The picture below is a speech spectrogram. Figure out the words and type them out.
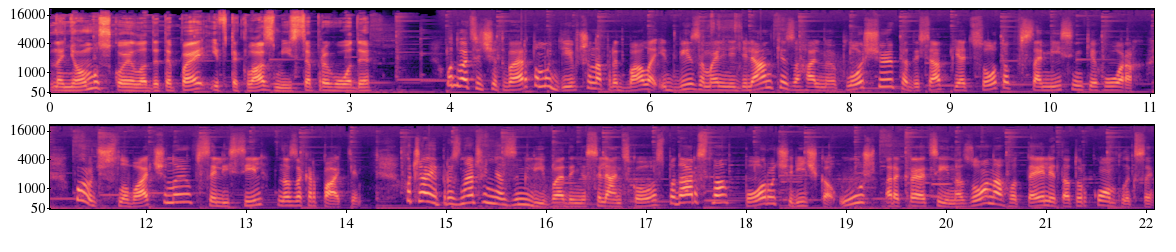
На ньому скоїла ДТП і втекла з місця пригоди. У 24-му дівчина придбала і дві земельні ділянки загальною площею 55 соток в самісіньких горах, поруч з Словаччиною в селі Сіль на Закарпатті. Хоча і призначення землі ведення селянського господарства поруч річка Уж, рекреаційна зона, готелі та туркомплекси.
